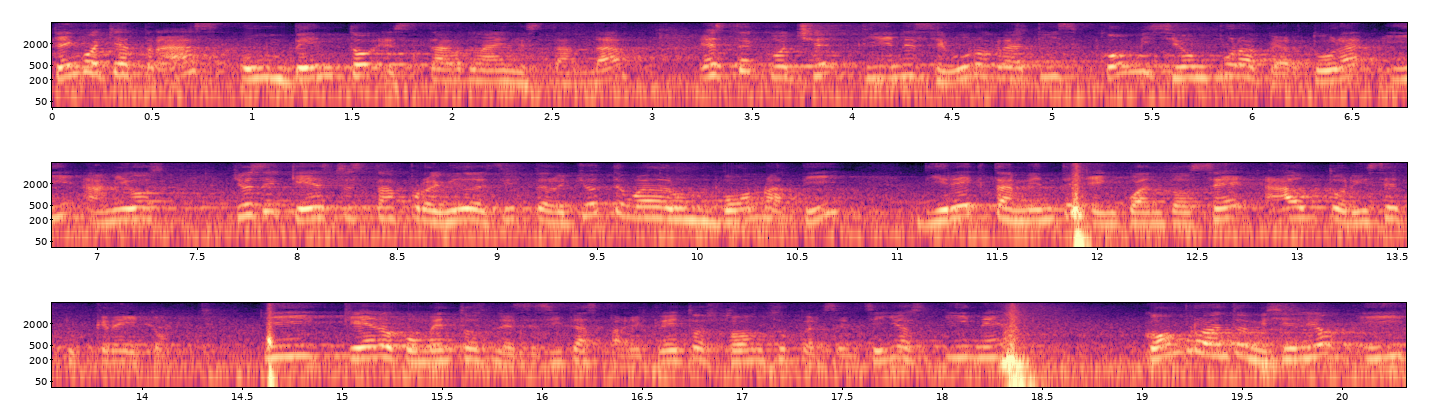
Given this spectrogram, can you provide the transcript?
Tengo aquí atrás un Vento Starline estándar. Este coche tiene seguro gratis, comisión por apertura y amigos, yo sé que esto está prohibido decir, pero yo te voy a dar un bono a ti directamente en cuanto se autorice tu crédito. ¿Y qué documentos necesitas para el crédito? Son súper sencillos. INE, comprobante domicilio y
